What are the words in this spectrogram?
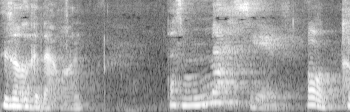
This is a Look at that one. That's massive. Oh god.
